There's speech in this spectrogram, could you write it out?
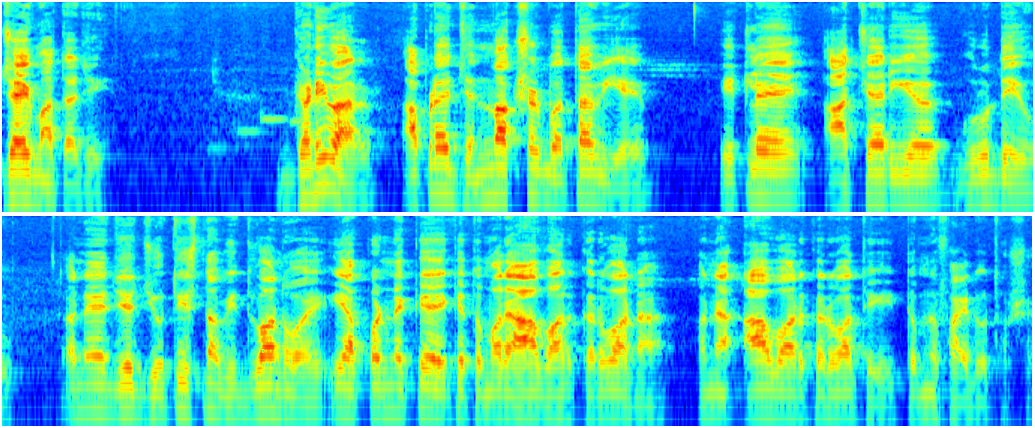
જય માતાજી. ઘણીવાર આપણે જન્માક્ષર બતાવીએ એટલે આચાર્ય ગુરુદેવ અને જે જ્યોતિષના વિદ્વાન હોય એ આપણને કહે કે તમારે આ વાર કરવાના અને આ વાર કરવાથી તમને ફાયદો થશે.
